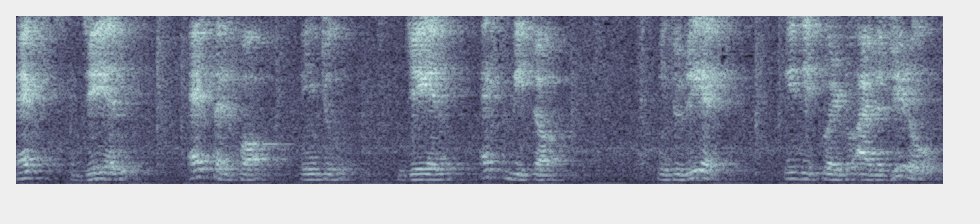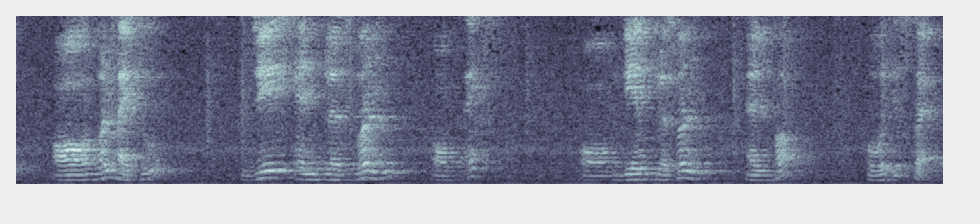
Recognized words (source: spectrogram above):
x jn x alpha into jn x beta into dx is equal to either 0 or 1 by 2 jn plus 1 of x or jn plus 1 alpha whole square.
